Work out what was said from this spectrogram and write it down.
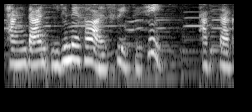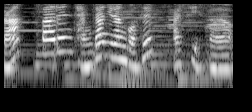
장단 이름에서 알 수 있듯이 박자가 빠른 장단이란 것을 알 수 있어요.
